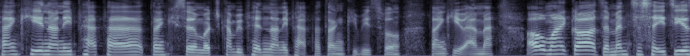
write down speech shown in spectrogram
Thank you, Nanny Pepper. Thank you so much. Can we pin Nanny Pepper? Thank you, beautiful. Thank you, Emma. Oh my God, I meant to say to you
